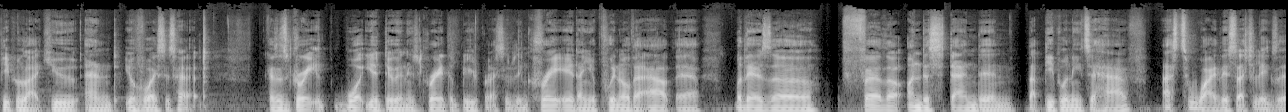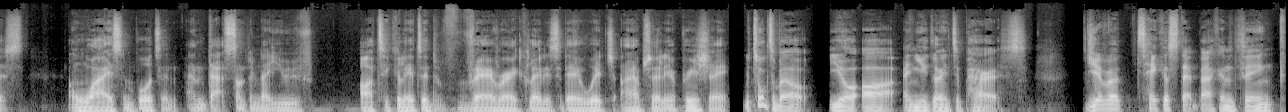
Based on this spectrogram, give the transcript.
people like you and your voice is heard because it's great what you're doing. It's great the Blues Press has been created and you're putting all that out there. But there's a further understanding that people need to have as to why this actually exists and why it's important. And that's something that you've articulated very, very clearly today, which I absolutely appreciate. We talked about your art and you going to Paris. Do you ever take a step back and think,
